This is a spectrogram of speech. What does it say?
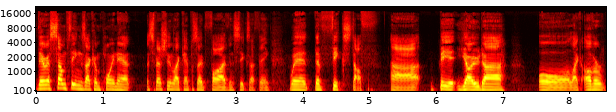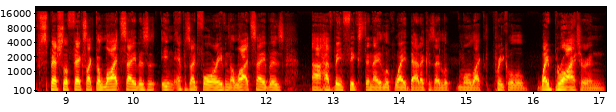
there are some things I can point out, especially in like episode five and six, I think, where they've fixed stuff uh, be it Yoda or like other special effects, like the lightsabers in Episode Four, even the lightsabers uh, have been fixed and they look way better because they look more like the prequel, way brighter and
